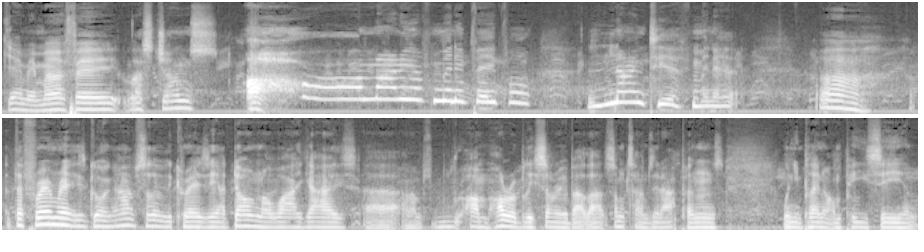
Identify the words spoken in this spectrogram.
Jamie Murphy, last chance. Oh, 90th minute, people. 90th minute. Ah, oh, the frame rate is going absolutely crazy. I don't know why, guys. Uh, I'm I'm horribly sorry about that. Sometimes it happens. when you're playing it on PC and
